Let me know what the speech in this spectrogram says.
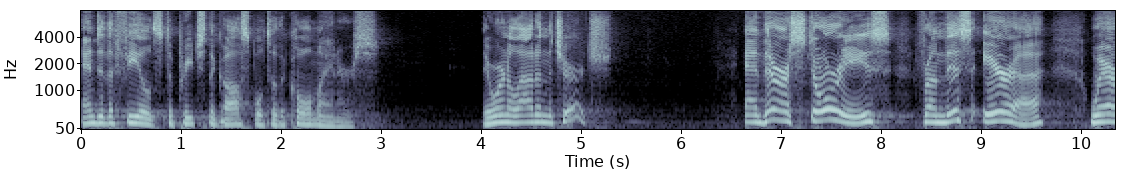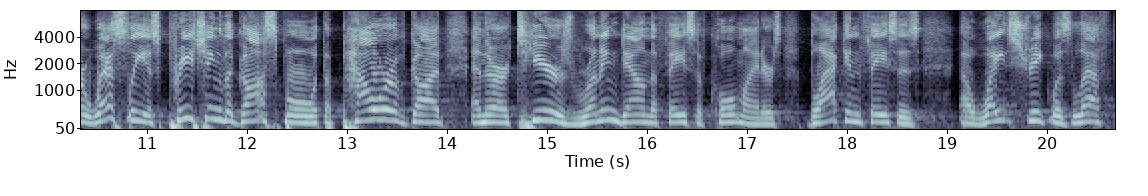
and to the fields to preach the gospel to the coal miners. They weren't allowed in the church. And there are stories from this era where Wesley is preaching the gospel with the power of God, and there are tears running down the face of coal miners, blackened faces. A white streak was left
